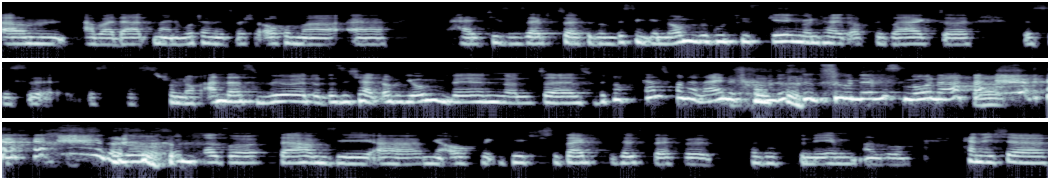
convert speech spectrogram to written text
Ähm, aber da hat meine Mutter mir zum Beispiel auch immer äh, halt diese Selbstzweifel so ein bisschen genommen, so gut wie es ging und halt auch gesagt, äh, dass, es, äh, dass es schon noch anders wird und dass ich halt noch jung bin und äh, es wird noch ganz von alleine kommen, dass du zunimmst, Mona. Ja. so, und also da haben sie äh, mir auch jegliche Selbstzweifel versucht zu nehmen. Also kann ich äh,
